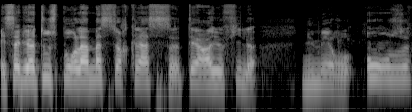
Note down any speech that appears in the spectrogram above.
Et salut à tous pour la masterclass Terrariophile numéro 11.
